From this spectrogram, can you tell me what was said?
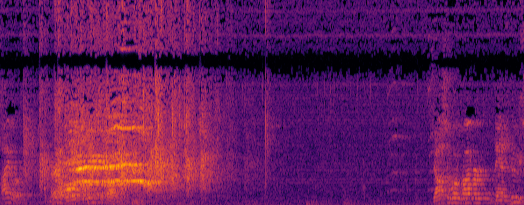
Tyler, Maryville Police Department. Joshua Robert Van Hoos.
